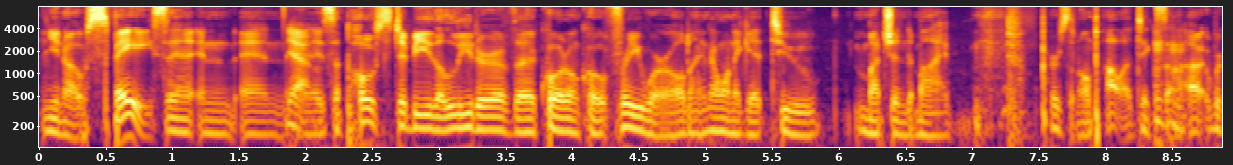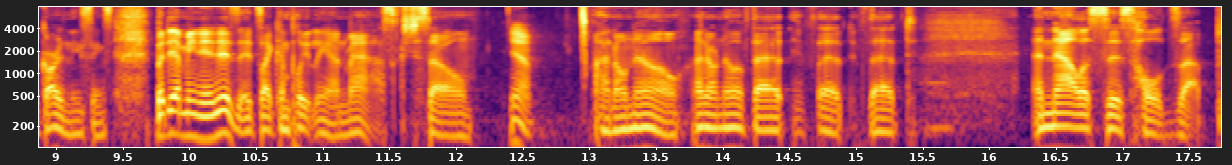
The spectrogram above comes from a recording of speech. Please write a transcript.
You know, space and and, and, Yeah. and is supposed to be the leader of the quote unquote free world. I don't want to get too much into my personal politics uh, regarding these things, but I mean, it is. It's like completely unmasked. So Yeah. I don't know. I don't know if that if that if that analysis holds up.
